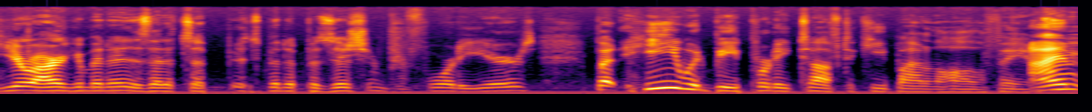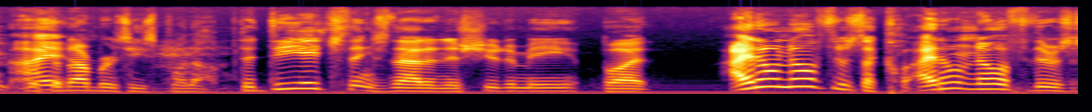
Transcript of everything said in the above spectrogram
Your argument is that it's a it's been a position for 40 years, but he would be pretty tough to keep out of the Hall of Fame I'm- with I- the numbers he's put up. The DH thing's not an issue to me, but I don't know if there's a cl- I don't know if there's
